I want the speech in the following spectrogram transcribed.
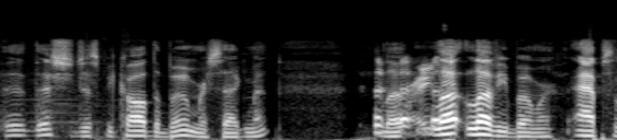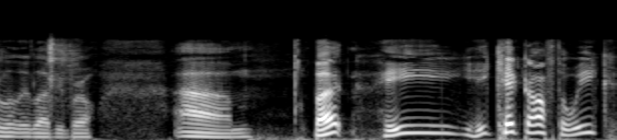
This should just be called the Boomer segment. Lo- lo- love you, Boomer. Absolutely love you, bro. Um, but he he kicked off the week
